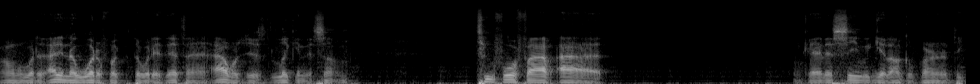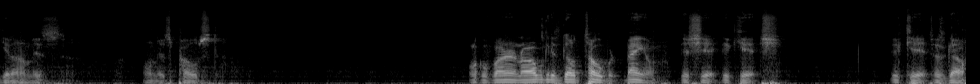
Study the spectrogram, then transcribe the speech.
I don't know what I didn't know what the fuck to throw it at that time. I was just looking at something. Two, four, five odd. Okay, let's see if we can get Uncle Vern to get on this on this post. Uncle Vern, all we can just go Tolbert. Bam. Good shit. Good catch. Good catch. Let's go.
